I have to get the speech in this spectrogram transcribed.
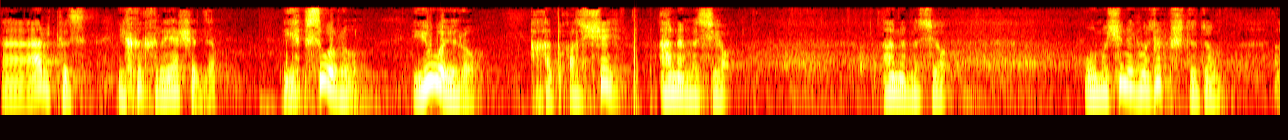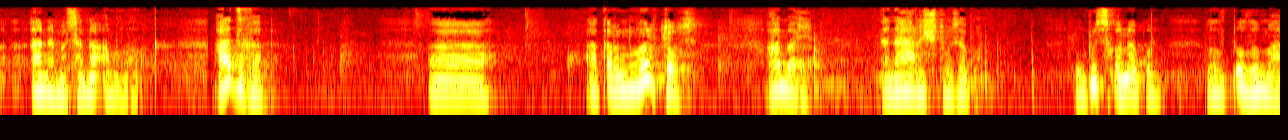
არფს იხხრეაშაძა იებსურო იუერო ახად ყაზში ანამასიო ანამასიო უმშინე გოზეფშდდო ანამასანა ამალაკ აძღაბ აკრნურთოს ამაე ნანარიშთო ზაბუ უბысყანაკონ ლტლმა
